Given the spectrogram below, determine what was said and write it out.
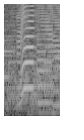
Bye.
